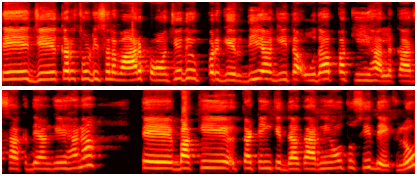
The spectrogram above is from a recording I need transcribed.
ਤੇ ਜੇਕਰ ਤੁਹਾਡੀ ਸਲਵਾਰ ਪਹੁੰਚੇ ਦੇ ਉੱਪਰ ਗਿਰਦੀ ਆਗੀ ਤਾਂ ਉਹਦਾ ਆਪਾਂ ਕੀ ਹੱਲ ਕਰ ਸਕਦੇ ਆਂਗੇ, ਹਨਾ? ਤੇ ਬਾਕੀ ਕਟਿੰਗ ਕਿੱਦਾਂ ਕਰਨੀ ਉਹ ਤੁਸੀਂ ਦੇਖ ਲਓ,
